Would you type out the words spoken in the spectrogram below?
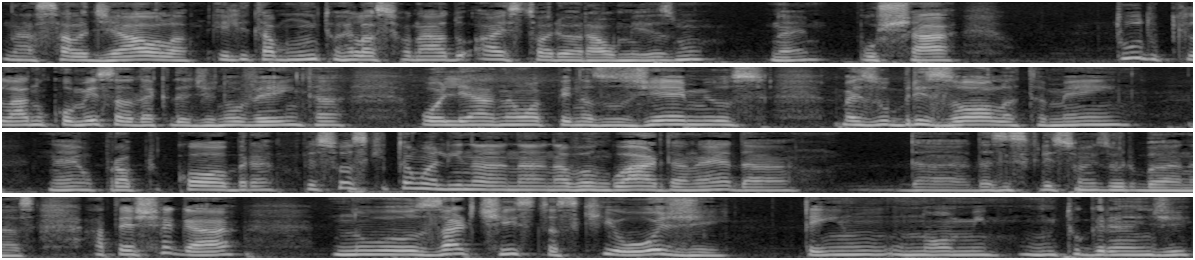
na sala de aula, ele está muito relacionado à história oral mesmo, né? Puxar tudo que lá no começo da década de 90, olhar não apenas os gêmeos, mas o Brizola também, né? O próprio Cobra, pessoas que estão ali na, na, na vanguarda, né? Da, da, das inscrições urbanas, até chegar nos artistas que hoje têm um, um nome muito grande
